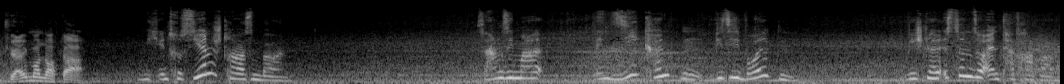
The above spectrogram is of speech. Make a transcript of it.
Bist ja immer noch da. Mich interessieren Straßenbahnen. Sagen Sie mal, wenn Sie könnten, wie Sie wollten, wie schnell ist denn so ein Tatrawagen?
